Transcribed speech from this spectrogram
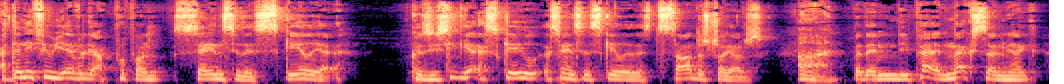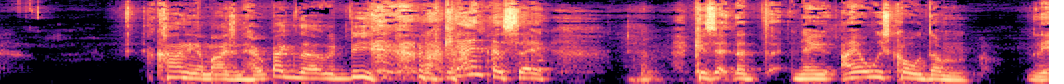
I didn't feel you ever get a proper sense of the scale yet, because you see, get a scale, a sense of the scale of the star destroyers. Aye. But then you put it next to them, you're like, I can't even imagine how big that would be. I can't say because now I always called them the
